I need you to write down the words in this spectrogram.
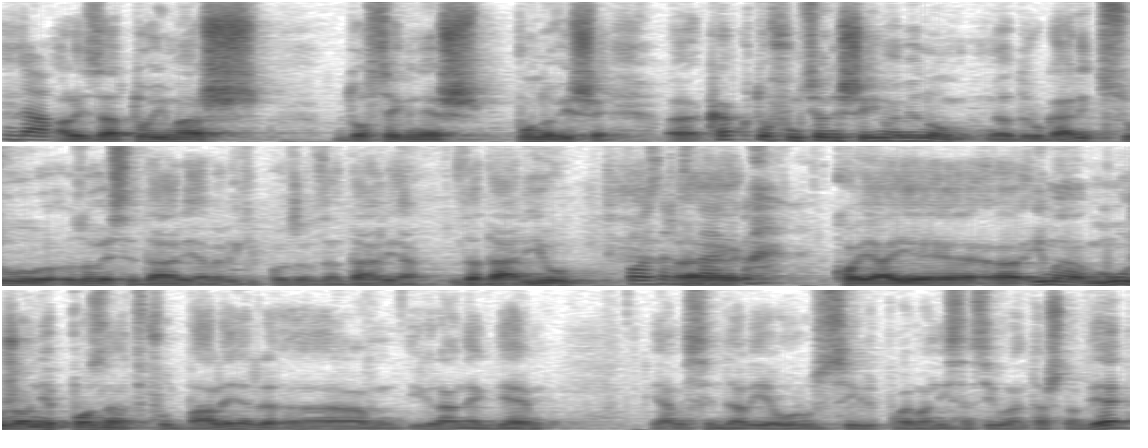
Da. ali zato imaš, dosegneš puno više. E, Kako to funkcioniše? Imam jednu drugaricu, zove se Darija, veliki pozdrav za, Darija, za Dariju. Pozdrav za e, Dariju. koja je, e, ima muža, on je poznat futbaler, e, igra negdje, ja mislim da li je u Rusiji ili pojma, nisam siguran tačno gdje, e,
